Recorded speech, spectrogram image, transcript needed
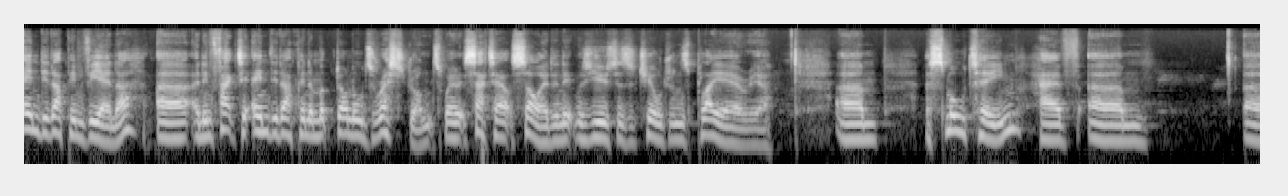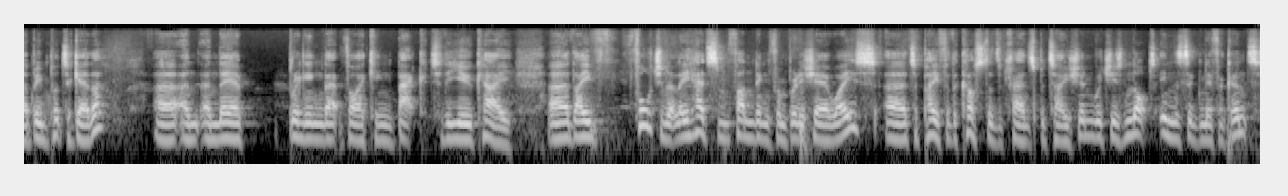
ended up in Vienna, uh, and in fact, it ended up in a McDonald's restaurant where it sat outside and it was used as a children's play area. Um, a small team have um, uh, been put together uh, and, and they're bringing that Viking back to the UK. Uh, they've fortunately had some funding from British Airways uh, to pay for the cost of the transportation, which is not insignificant.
